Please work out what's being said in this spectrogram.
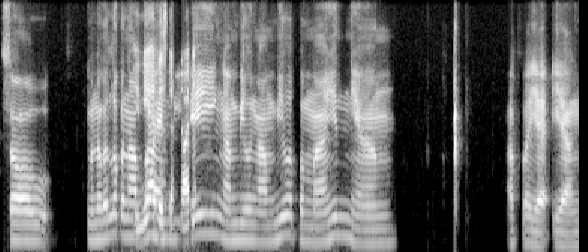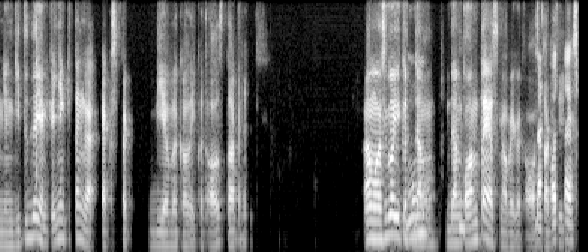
So, menurut lo kenapa Ini ada NBA ngambil-ngambil pemain yang apa ya, yang yang gitu deh, yang kayaknya kita nggak expect dia bakal ikut All Star. Ah, maksud gue ikut Hmm. dang dang kontes, ngapa ikut All Star sih? kontes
